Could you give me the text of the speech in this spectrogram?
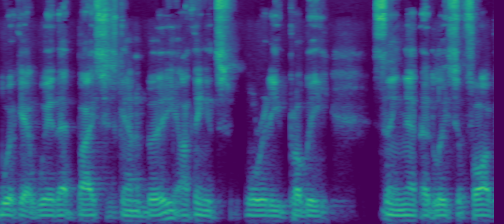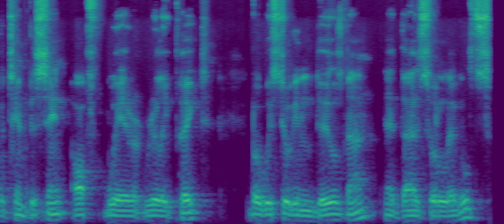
work out where that base is going to be. I think it's already probably seeing that at least a five or 10% off where it really peaked. But we're still getting deals done at those sort of levels.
